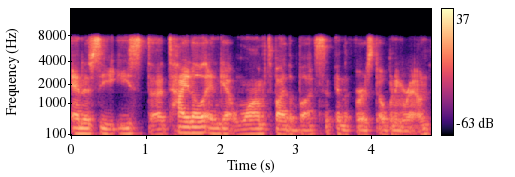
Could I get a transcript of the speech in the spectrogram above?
NFC East uh, title and get whomped by the Bucks in the first opening round.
